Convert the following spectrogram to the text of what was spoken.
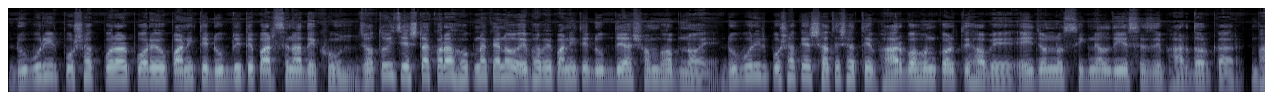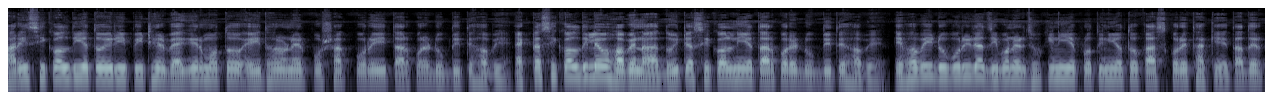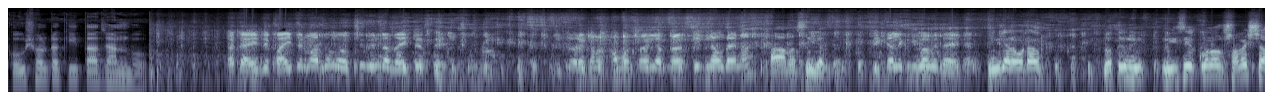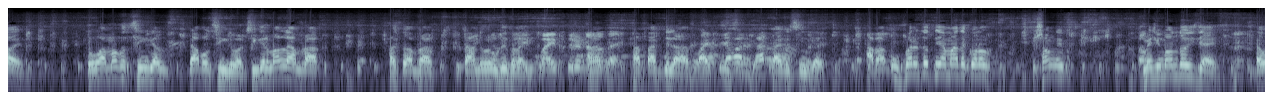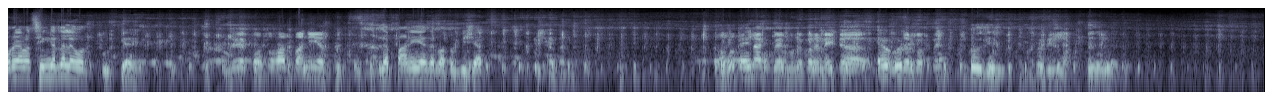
ডুবুরির পোশাক পরার পরেও পানিতে ডুব দিতে পারছে না দেখুন। যতই চেষ্টা করা হোক না কেন, এভাবে পানিতে ডুব দেওয়া সম্ভব নয়। ডুবুরির পোশাকের সাথে সাথে ভার বহন করতে হবে, এই জন্য সিগন্যাল দিয়েছে যে ভার দরকার। ভারী শিকল দিয়ে তৈরি পিঠের ব্যাগের মতো এই ধরনের পোশাক পরেই তারপরে ডুব দিতে হবে। একটা শিকল দিলেও হবে না, দুইটা শিকল নিয়ে তারপরে ডুব দিতে হবে। এভাবেই ডুবুরিরা জীবনের ঝুঁকি নিয়ে প্রতিনিয়ত কাজ করে থাকে, তাদের কৌশলটা কি তা জানব। কাকা এই যে পাইপের মাধ্যমে অক্সিজেনটা যাইতেছে ভিতরে কোনো সমস্যা হলে আপনারা সিগন্যাল দেয় না? হ্যাঁ আমার সিঙ্গেল সিগন্যালে কীভাবে দেয় এটা? সিঙ্গেল ওটা যদি নিচে কোনো সমস্যা হয় তো আমাকে সিঙ্গেল ডাবল সিঙ্গেল সিঙ্গেল মারলে আমরা হয়তো আমরা টান দিয়ে উঠে ফেলাই। পাইপ ধরে না হ্যাঁ পাইপ দিলে পাইপে সিঙ্গেল আবার উপরে যদি আমাদের কোনো সঙ্গে মেশিন বন্ধ হয়ে যায় তারপরে আমার সিঙ্গেল দিলে ওর উঠতে যায়। কত হাত পানি আছে? পানি আছে কত বিশাল কতদিন লাগবে? মনে করেন এটা দুই দিন। দুই দিন লাগবে।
